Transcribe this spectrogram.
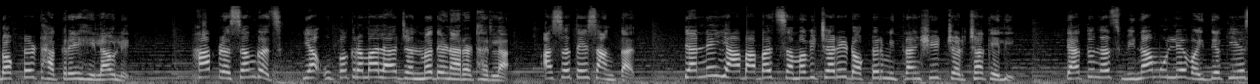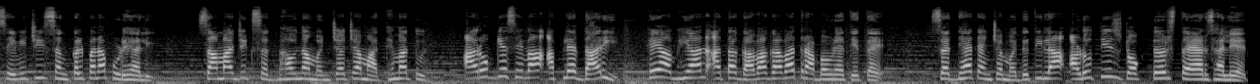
डॉक्टर ठाकरे हेलावले हा प्रसंगच या उपक्रमाला जन्म देणारा ठरला असं ते सांगतात. त्यांनी याबाबत समविचारी डॉक्टर मित्रांशी चर्चा केली. त्यातूनच विनामूल्य वैद्यकीय सेवेची संकल्पना पुढे आली. सामाजिक सद्भावना मंचाच्या माध्यमातून आरोग्य सेवा आपल्या दारी हे अभियान आता गावागावात राबवण्यात येत आहे सध्या त्यांच्या मदतीला अडोतीस डॉक्टर्स तयार झाले आहेत.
